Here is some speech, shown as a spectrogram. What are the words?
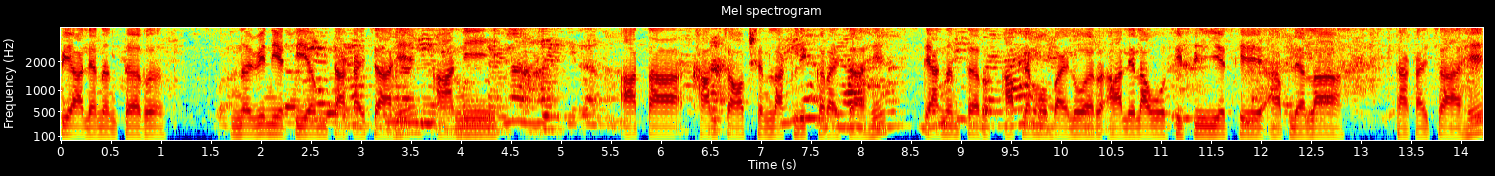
पी आल्यानंतर नवीन ए टी एम टाकायचं आहे आणि आता खालच्या ऑप्शनला क्लिक करायचं आहे. त्यानंतर आपल्या मोबाईलवर आलेला ओ टी पी येथे आपल्याला टाकायचा आहे.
